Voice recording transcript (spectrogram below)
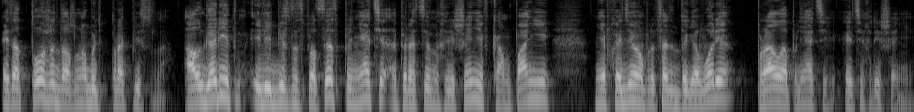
Это тоже должно быть прописано. Алгоритм или бизнес-процесс принятия оперативных решений в компании необходимо прописать в договоре правила принятия этих решений.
